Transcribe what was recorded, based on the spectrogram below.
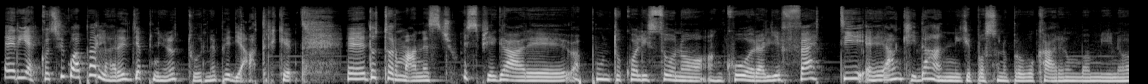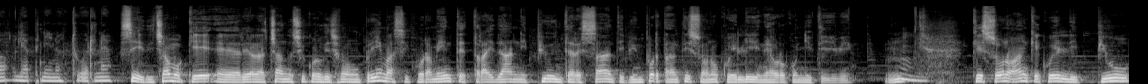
E rieccoci qua a parlare di apnee notturne pediatriche. Eh, dottor Mannes, ci vuoi spiegare appunto quali sono ancora gli effetti e anche i danni che possono provocare in un bambino le apnee notturne? Sì, diciamo che eh, riallacciandoci a quello che dicevamo prima, sicuramente tra i danni più interessanti, più importanti sono quelli neurocognitivi. Mm? Mm. che sono anche quelli più,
